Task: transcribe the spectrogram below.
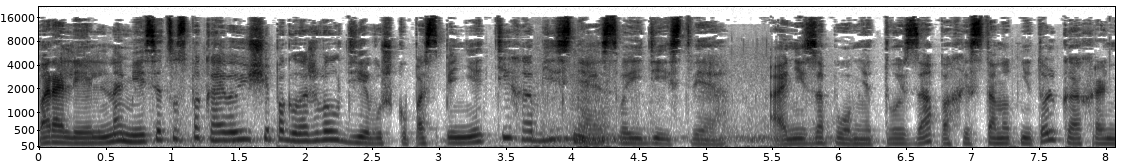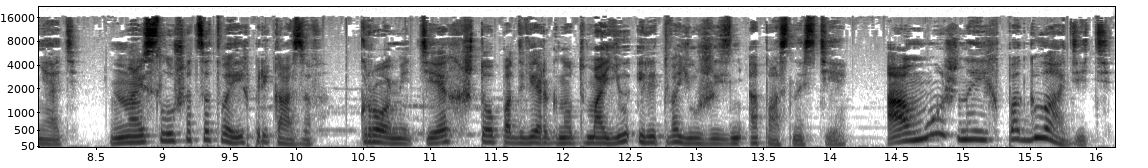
Параллельно месяц успокаивающе поглаживал девушку по спине, тихо объясняя свои действия. «Они запомнят твой запах и станут не только охранять, но и слушаться твоих приказов, кроме тех, что подвергнут мою или твою жизнь опасности. А можно их погладить?»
